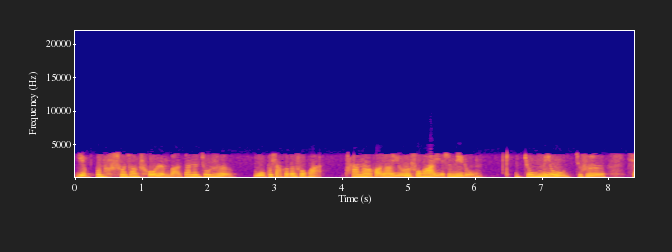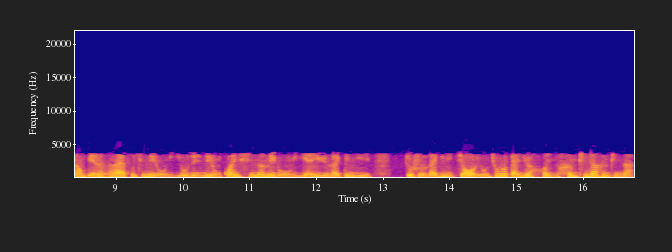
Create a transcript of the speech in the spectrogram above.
也不能说像仇人吧，但是就是我不想和他说话，他呢好像有时候说话也是那种就没有就是像别人恩爱夫妻那种有点那种关心的那种言语来跟你就是来跟你交流，就是感觉很很平淡很平淡。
